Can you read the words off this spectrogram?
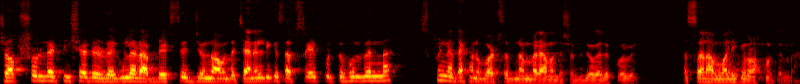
ড্রপ শোল্ডার টি শার্টের রেগুলার আপডেটসের জন্য আমাদের চ্যানেলটিকে সাবস্ক্রাইব করতে ভুলবেন না। স্ক্রিনে দেখানো হোয়াটসঅ্যাপ নাম্বারে আমাদের সাথে যোগাযোগ করবেন। আসসালামু আলাইকুম রহমতুল্লাহ।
